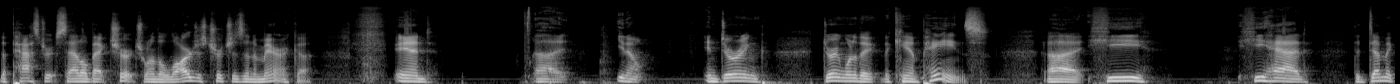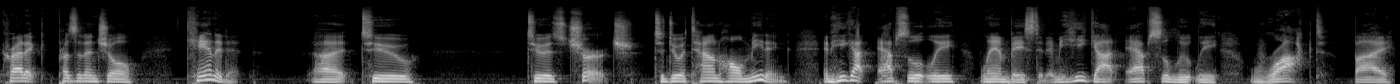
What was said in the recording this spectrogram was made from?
the pastor at Saddleback Church, one of the largest churches in America. And uh, you know, and during during one of the, the campaigns, uh, he he had the Democratic presidential candidate uh, to to his church to do a town hall meeting, and he got absolutely lambasted. I mean, he got absolutely rocked by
